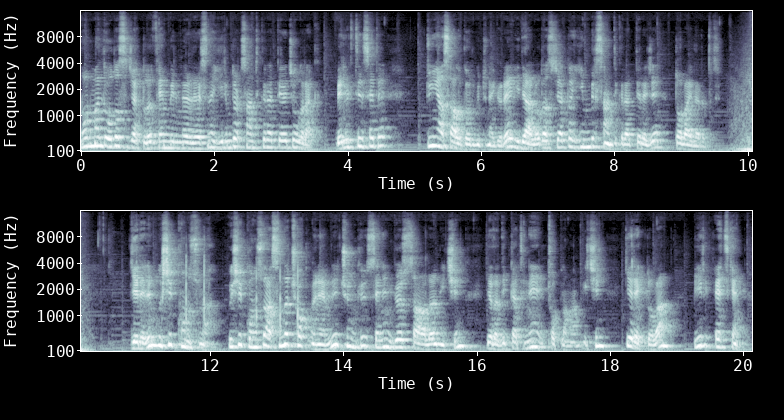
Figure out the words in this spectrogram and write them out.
Normalde oda sıcaklığı fen bilimleri dersinde 24 santigrat derece olarak belirtilse de Dünya Sağlık Örgütü'ne göre ideal oda sıcaklığı 21 santigrat derece dolaylarıdır. Gelelim ışık konusuna. Işık konusu aslında çok önemli çünkü senin göz sağlığın için ya da dikkatini toplaman için gerekli olan bir etken.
